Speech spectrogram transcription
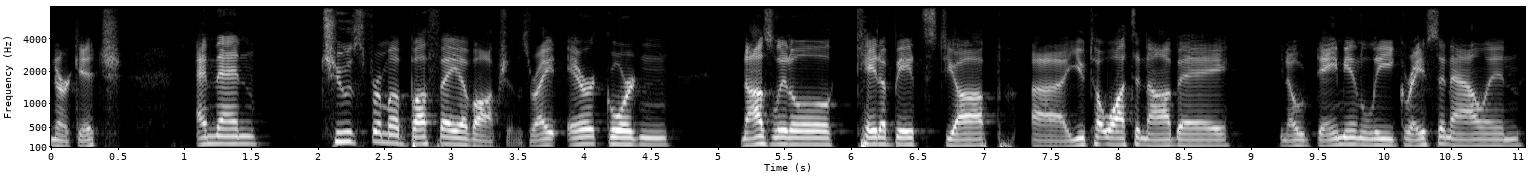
Nurkic, and then choose from a buffet of options, right? Eric Gordon, Nas Little, Keita Bates Diop, uh, Yuta Watanabe, you know, Damian Lee, Grayson Allen,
